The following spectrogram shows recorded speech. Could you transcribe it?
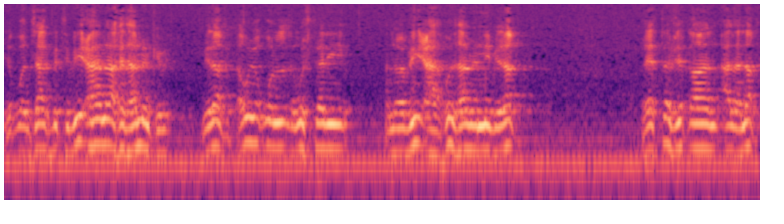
يقول انت بتبيعها أنا آخذها منك بنقد أو يقول المشتري أنا ببيعها خذها مني بنقد فيتفقان على نقد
